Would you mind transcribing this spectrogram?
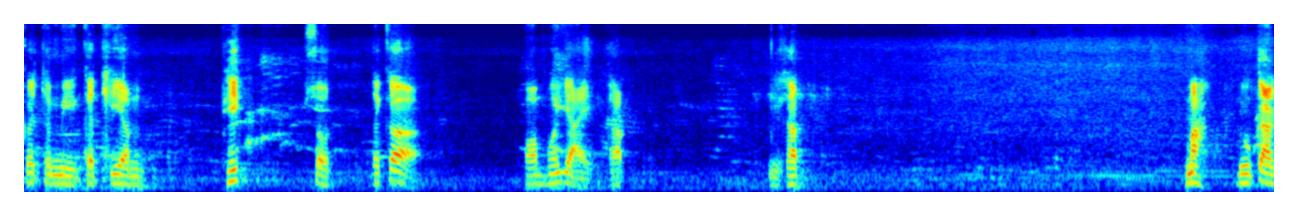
ก็จะมีกระเทียมพริกสดแล้วก็หอมหัวใหญ่ครับ นี่ครับ มาดูกัน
